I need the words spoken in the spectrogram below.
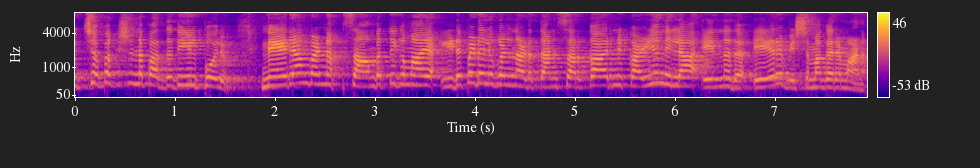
ഉച്ചഭക്ഷണ പദ്ധതിയിൽ പോലും നേരാം വണ്ണം സാമ്പത്തികമായ ഇടപെടലുകൾ നടത്താൻ സർക്കാരിന് കഴിയുന്നില്ല എന്നത് ഏറെ വിഷമകരമാണ്.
